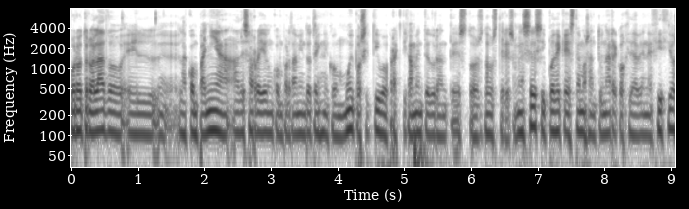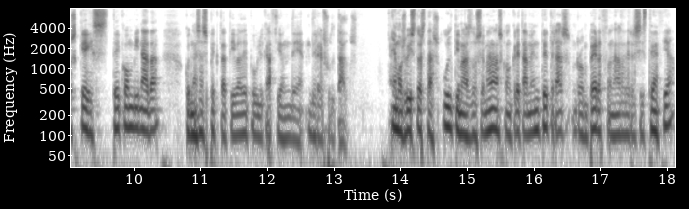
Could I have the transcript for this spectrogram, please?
por otro lado, la compañía ha desarrollado un comportamiento técnico muy positivo prácticamente durante estos dos, tres meses y puede que estemos ante una recogida de beneficios que esté combinada con esa expectativa de publicación de resultados. Hemos visto estas últimas dos semanas, concretamente, tras romper zonas de resistencia,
